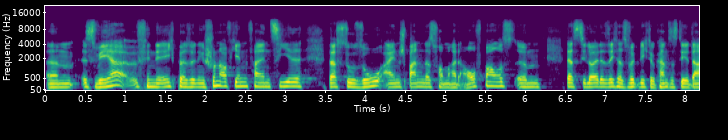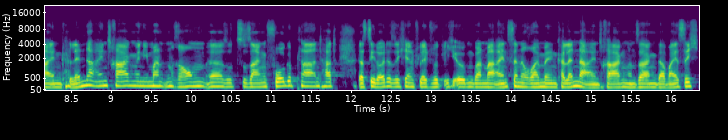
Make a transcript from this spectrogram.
Ähm, es wäre, finde ich persönlich, schon auf jeden Fall ein Ziel, dass du so ein spannendes Format aufbaust, ähm, dass die Leute sich das wirklich, du kannst es dir da in den Kalender eintragen, wenn jemand einen Raum äh, sozusagen vorgeplant hat, dass die Leute sich dann vielleicht wirklich irgendwann mal einzelne Räume in den Kalender eintragen und sagen, da weiß ich,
